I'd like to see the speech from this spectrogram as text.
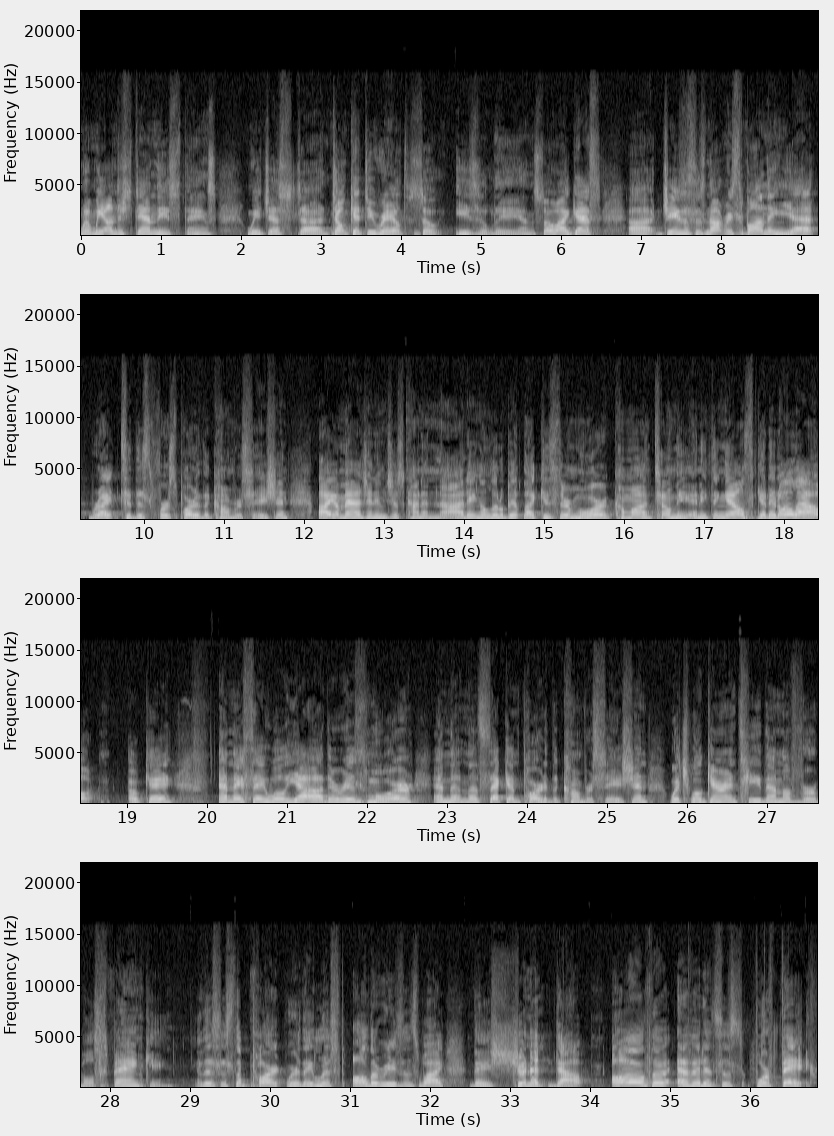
when we understand these things, we just uh, don't get derailed so easily. And so I guess uh, Jesus is not responding yet, right, to this first part of the conversation. I imagine him just kind of nodding a little bit, like, is there more? Come on, tell me anything else? Get it all out, okay? And they say, well, yeah, there is more. And then the second part of the conversation, which will guarantee them a verbal spanking. This is the part where they list all the reasons why they shouldn't doubt, all the evidences for faith.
